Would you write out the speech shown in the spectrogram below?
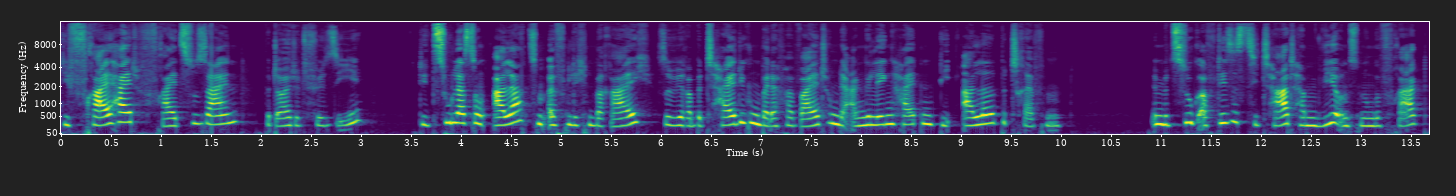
Die Freiheit, frei zu sein, bedeutet für sie die Zulassung aller zum öffentlichen Bereich sowie ihrer Beteiligung bei der Verwaltung der Angelegenheiten, die alle betreffen. In Bezug auf dieses Zitat haben wir uns nun gefragt,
